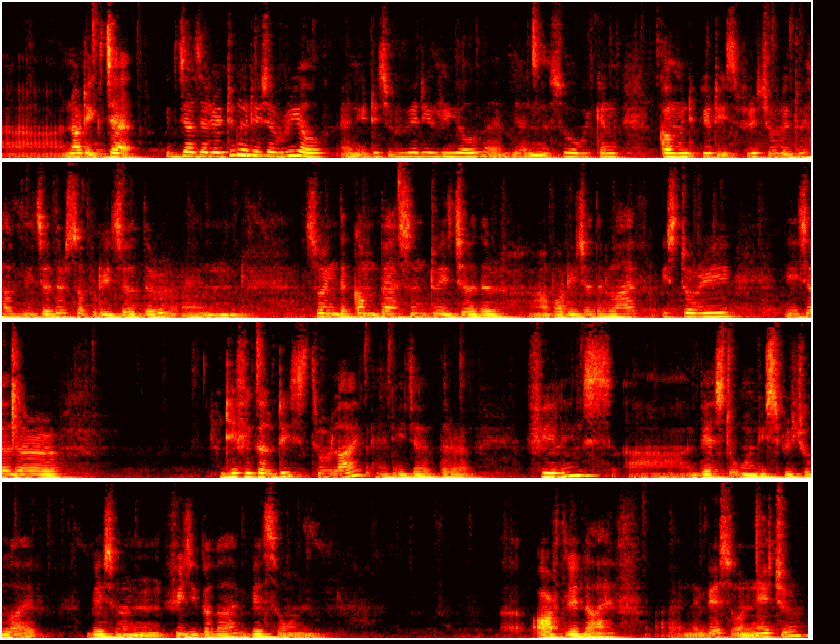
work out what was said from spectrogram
uh, not exa exaggerating it is a real and it is very real and then so we can communicate spiritually to help each other support each other and showing the compassion to each other about each other life story each other difficulties through life and each other feelings uh, based on spiritual life based on physical life based on earthly life and based on nature.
